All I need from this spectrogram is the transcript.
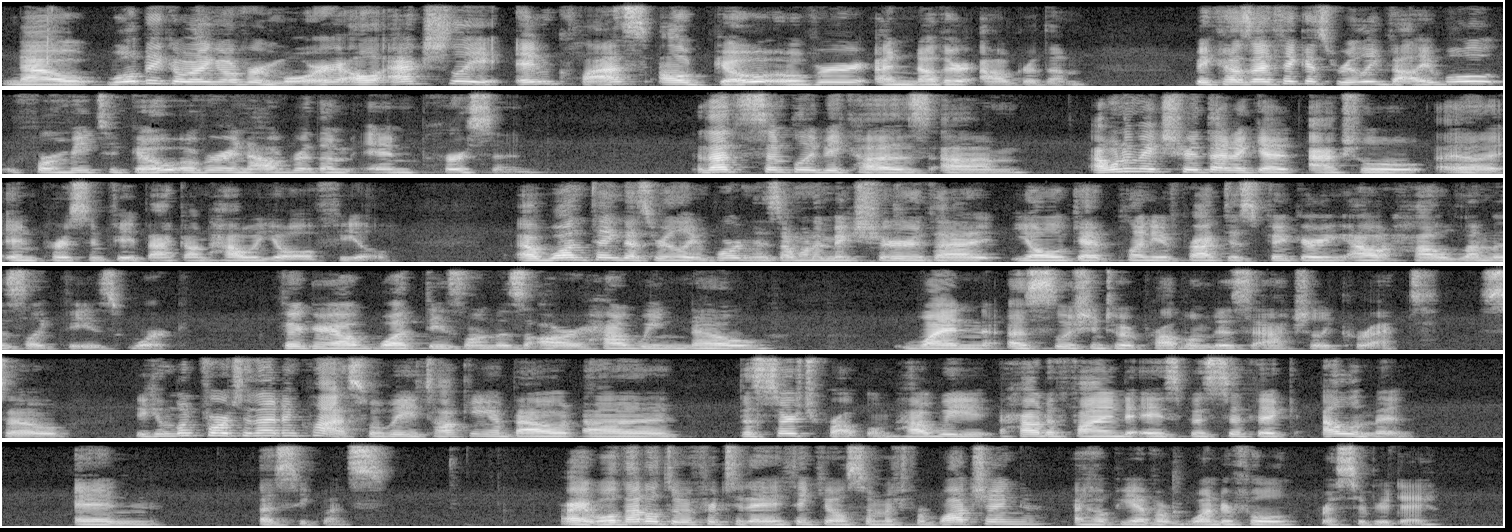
Now, we'll be going over more. I'll actually, in class, I'll go over another algorithm because I think it's really valuable for me to go over an algorithm in person. And that's simply because um, I want to make sure that I get actual uh, in-person feedback on how y'all feel. Uh, one thing that's really important is I want to make sure that y'all get plenty of practice figuring out how lemmas like these work, figuring out what these lemmas are, how we know when a solution to a problem is actually correct. So you can look forward to that in class. We'll be talking about uh, the search problem, how we how to find a specific element in a sequence. All right, well, that'll do it for today. Thank you all so much for watching. I hope you have a wonderful rest of your day.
